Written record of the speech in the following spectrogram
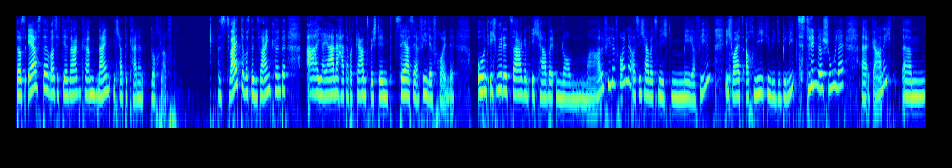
das Erste, was ich dir sagen kann, nein, ich hatte keinen Durchlauf. Das Zweite, was dann sein könnte, ah, Jana hat aber ganz bestimmt sehr, sehr viele Freunde. Und ich würde jetzt sagen, ich habe normal viele Freunde. Also ich habe jetzt nicht mega viel. Ich war jetzt auch nie irgendwie die beliebteste in der Schule, äh, gar nicht. Ähm,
